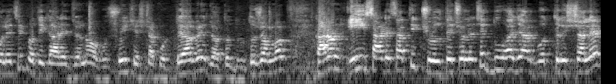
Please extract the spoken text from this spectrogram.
বলেছি প্রতিকারের জন্য অবশ্যই চেষ্টা করতে হবে যত দ্রুত সম্ভব। কারণ এই সাড়ে সাতই চলতে চলেছে দু হাজার বত্রিশ সালের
